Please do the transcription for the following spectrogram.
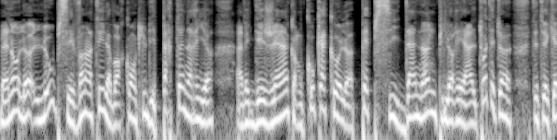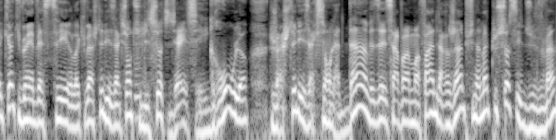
Ben non, là, Loop s'est vanté d'avoir conclu des partenariats avec des géants comme Coca-Cola, Pepsi, Danone puis L'Oréal. Toi, t'es un, t'es quelqu'un qui veut investir, là, qui veut acheter des actions, tu lis ça, tu dis, hey, c'est gros, là. Je vais acheter des actions là-dedans, ça va me faire de l'argent, puis finalement, tout ça, c'est du vent.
